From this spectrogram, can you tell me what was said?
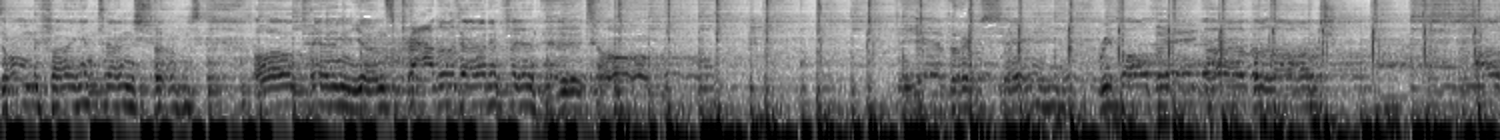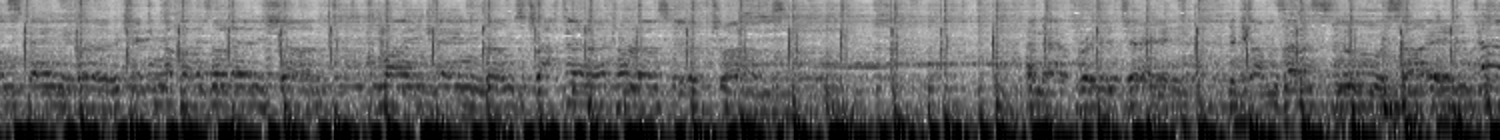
zombified intentions Opinions prattled ad infinitum The ever-same revolving avalanche I'll stay the king of isolation. Sounds a suicide.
